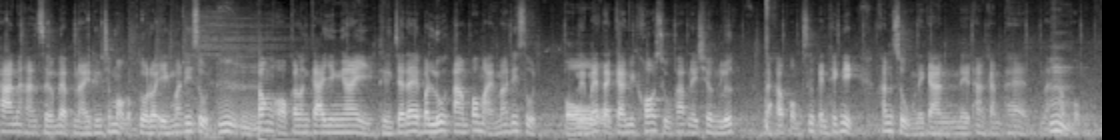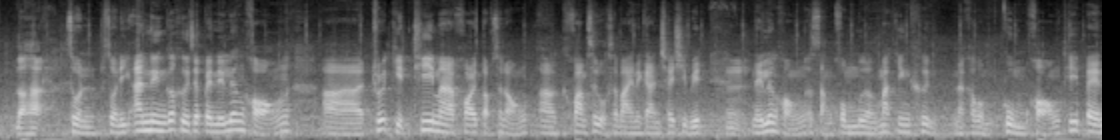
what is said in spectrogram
ทานอาหารเสริมแบบไหนถึงจะเหมาะกับตัวเราเองมากที่สุด ต้องออกกำลังกายยังไง ถึงจะได้บรรลุตามเป้าหมายมากที่สุดโอ้หรือแม้แต่การวิเคราะห์สุขภาพในเชิงลึกนะครับผมซึ่งเป็นเทคนิคขั้นสูงในการในทางการแพทย์นะครับผมนะฮะส่วนส่วนอีกอันหนึงก็คือจะเป็นในเรื่องของอาธุรกิจที่มาคอยตอบสนองอาความสะดวกสบายในการใช้ชีวิตอืมในเรื่องของสังคมเมืองมากยิ่งขึ้นนะครับผมกลุ่มของที่เป็น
